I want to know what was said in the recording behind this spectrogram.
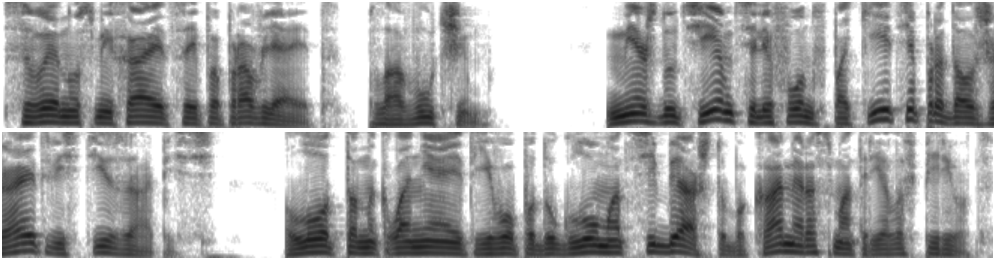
Свен усмехается и поправляет. Плавучим. Между тем телефон в пакете продолжает вести запись. Лотта наклоняет его под углом от себя, чтобы камера смотрела вперед.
